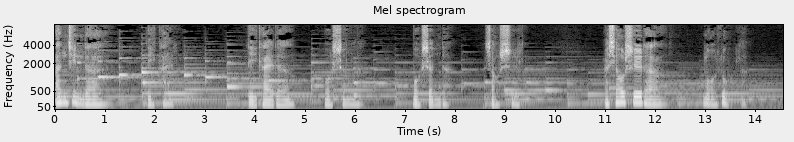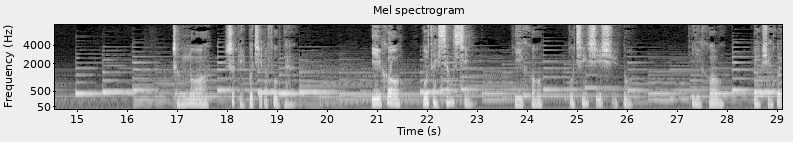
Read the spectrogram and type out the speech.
安静的，离开了，离开的，陌生了，陌生的。消失了，而消失的，陌路了。承诺是给不起的负担，以后不再相信，以后不轻许许诺，以后要学会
